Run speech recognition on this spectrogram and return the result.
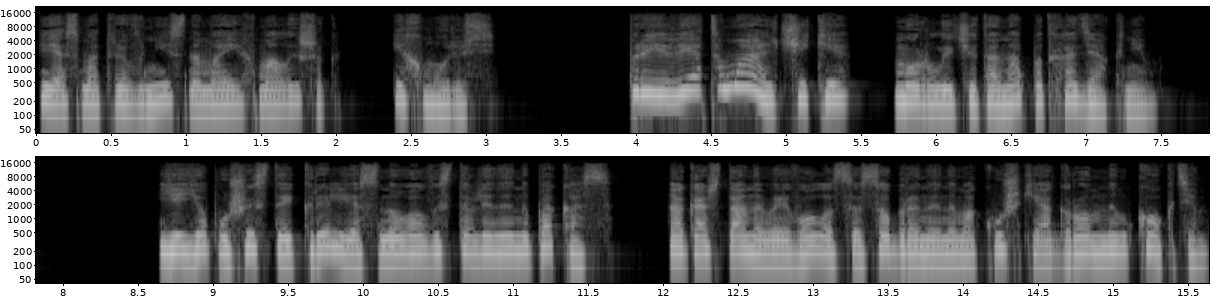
Я смотрю вниз на моих малышек и хмурюсь. «Привет, мальчики!» — мурлычет она, подходя к ним. Ее пушистые крылья снова выставлены на показ, а каштановые волосы собраны на макушке огромным когтем.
